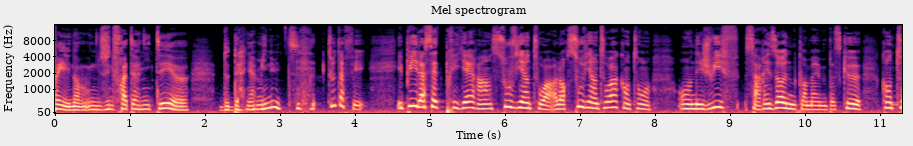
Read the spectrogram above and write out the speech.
Oui, dans une, fraternité euh, de dernière minute. Tout à fait. Et puis il a cette prière, hein, souviens-toi. Alors souviens-toi, quand on, on est juif, ça résonne quand même, parce que quand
